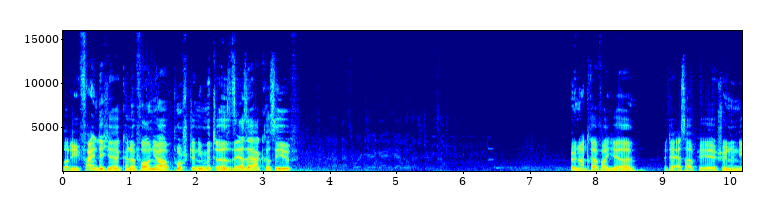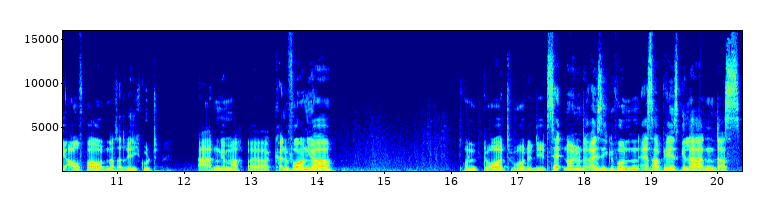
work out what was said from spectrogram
So, die feindliche California pusht in die Mitte, sehr, sehr aggressiv. Schöner Treffer hier mit der SAP. Schön in die Aufbauten. Das hat richtig gut Schaden gemacht bei California. Und dort wurde die Z39 gefunden. SAP ist geladen. Das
